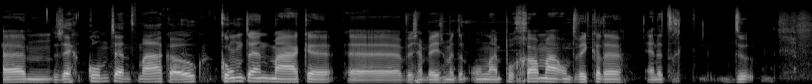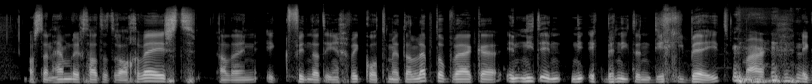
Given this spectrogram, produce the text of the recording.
Ehm, Dus echt content maken ook. content maken. Eh, we zijn bezig met een online programma ontwikkelen. En het, de, als het aan hem ligt, had het er al geweest. Alleen ik vind dat ingewikkeld met een laptop werken. In, niet in, niet, ik ben niet een digibeet, maar ik,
